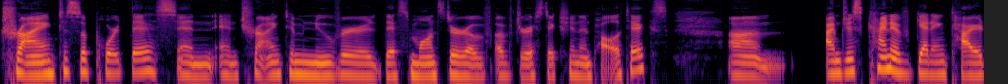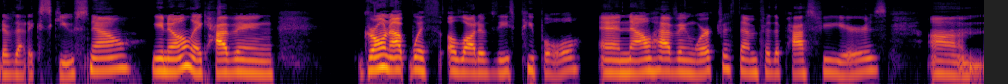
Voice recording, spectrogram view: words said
trying to support this and and trying to maneuver this monster of of jurisdiction and politics. Um, I'm just kind of getting tired of that excuse now, you know, like having grown up with a lot of these people and now having worked with them for the past few years. Um,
